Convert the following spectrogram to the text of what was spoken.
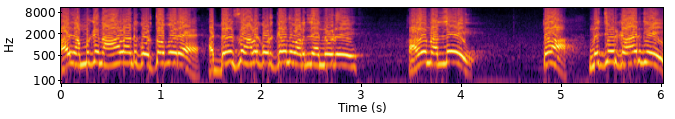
അത് നമുക്ക് നാളാണ്ട് കൊടുത്താ പോരെ. അഡ്വാൻസ് നാളെ കൊടുക്കാന്ന് പറഞ്ഞു എന്നോട്? അതാ നല്ലേ? ട്ടാ എന്നുവെച്ചാ ഒരു കാര്യം ചെയ്യ്.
